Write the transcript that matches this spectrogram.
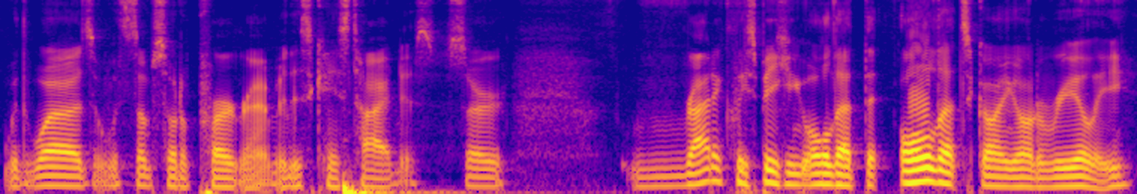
with words or with some sort of program, in this case, tiredness. So, radically speaking, all that the, all that's going on really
